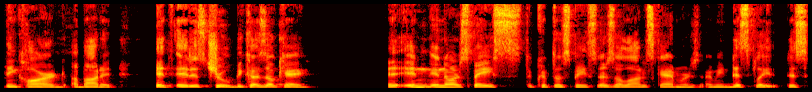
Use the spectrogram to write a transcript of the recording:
think hard about it. It it is true because okay, in in our space, the crypto space, there's a lot of scammers. I mean, this place this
